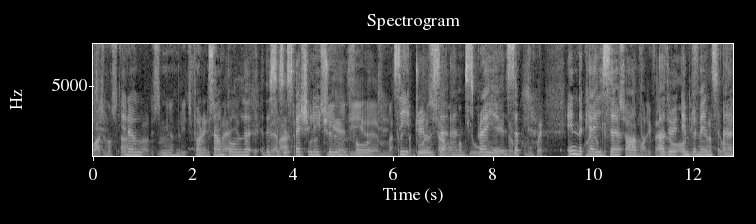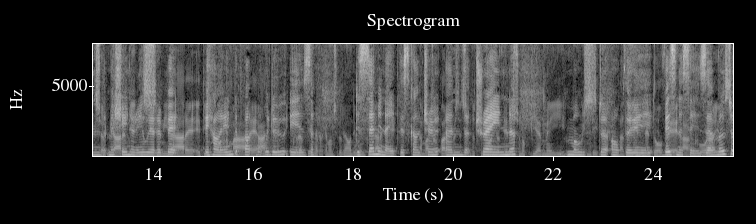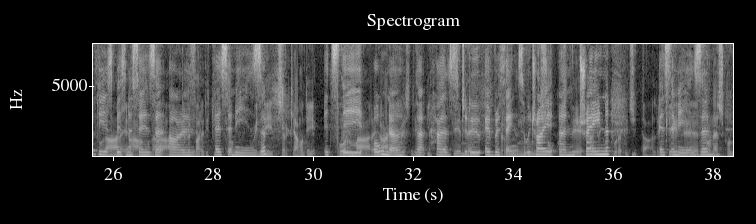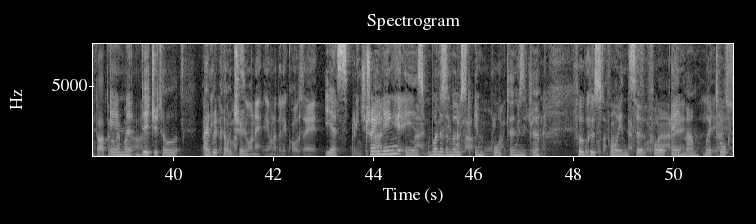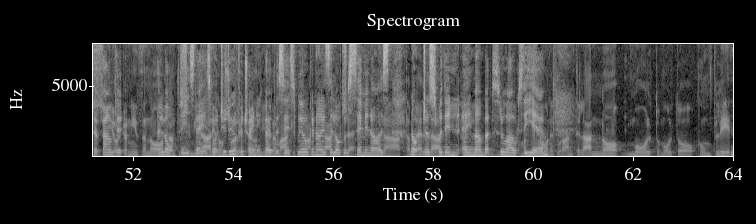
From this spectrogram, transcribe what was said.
You know, mm, for example, uh, this is especially true for seed drills and sprayers. In the case uh, of other implements and machinery, we are a bit behind, but what we do is disseminate this culture and train most of the businesses. Uh, most of these businesses are SMEs. It's the owner that has to do everything. So we try and train SMEs in digital agriculture. Yes, training is one of the most important uh, focus points for EIMA. We talked about it a lot these days. What do you do for training purposes? We organize a lot of seminars, not just within EIMA, but throughout the year.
